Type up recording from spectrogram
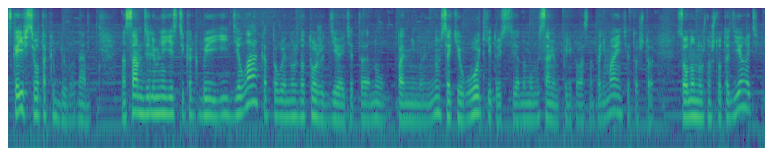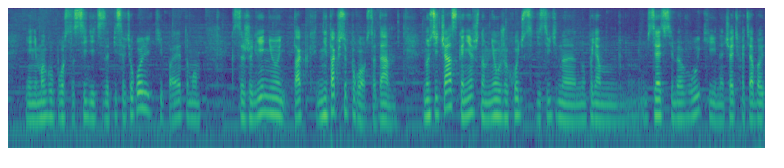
скорее всего, так и было, да. На самом деле у меня есть и как бы и дела, которые нужно тоже делать. Это, ну, помимо, ну, всякие уроки. То есть, я думаю, вы сами прекрасно понимаете, то, что все равно нужно что-то делать. Я не могу просто сидеть и записывать ролики, поэтому к сожалению, так не так все просто, да. Но сейчас, конечно, мне уже хочется действительно, ну, прям взять себя в руки и начать хотя бы...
